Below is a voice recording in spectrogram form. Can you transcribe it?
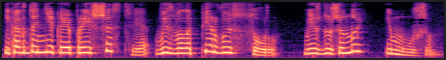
и когда некое происшествие вызвало первую ссору между женой и мужем.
